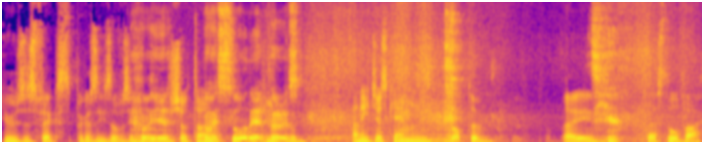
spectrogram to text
yours is fixed? Because he's obviously Oh yeah, shut down. I saw that post. And he just came and dropped a, a Festool vac.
